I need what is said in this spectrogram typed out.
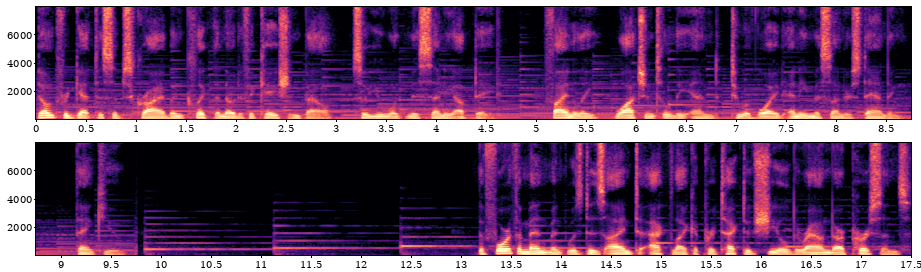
don't forget to subscribe and click the notification bell so you won't miss any update. Finally, watch until the end to avoid any misunderstanding. Thank you. The Fourth Amendment was designed to act like a protective shield around our persons,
